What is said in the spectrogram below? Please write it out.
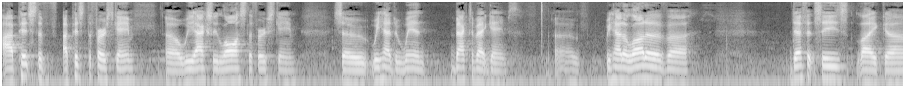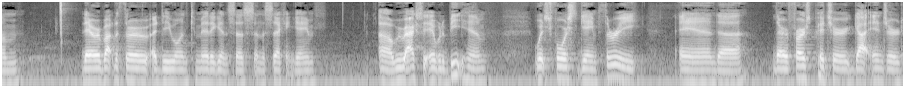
I pitched the I pitched the first game. Uh, we actually lost the first game, so we had to win back to back games. Uh, we had a lot of uh, deficiencies, like um, they were about to throw a D1 commit against us in the second game. Uh, we were actually able to beat him, which forced game three, and uh, their first pitcher got injured,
